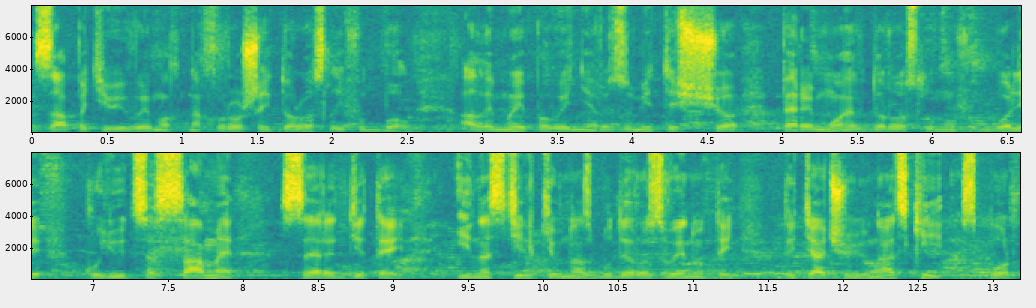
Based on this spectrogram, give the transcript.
запитів і вимог на хороший дорослий футбол. Але ми повинні розуміти, що перемоги в дорослому футболі куються саме серед дітей. І настільки в нас буде розвинутий дитячо-юнацький спорт,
